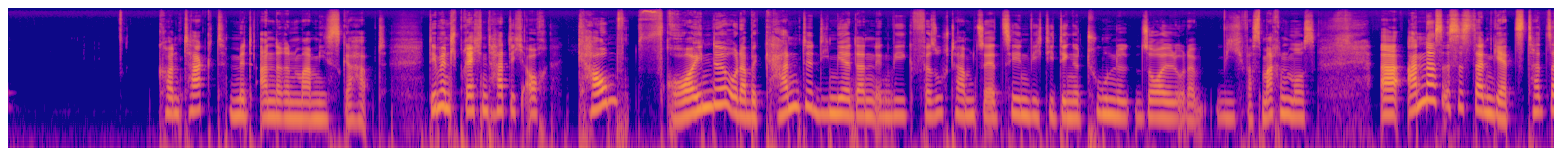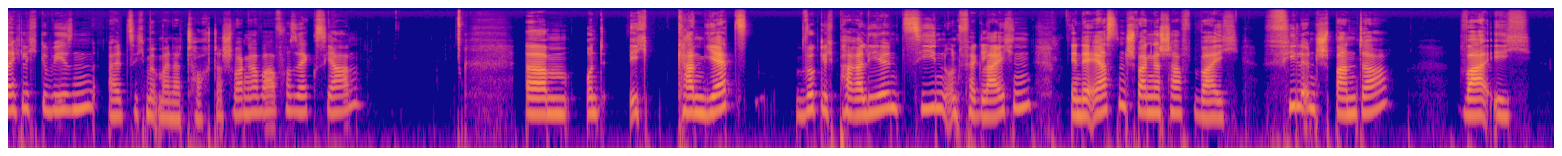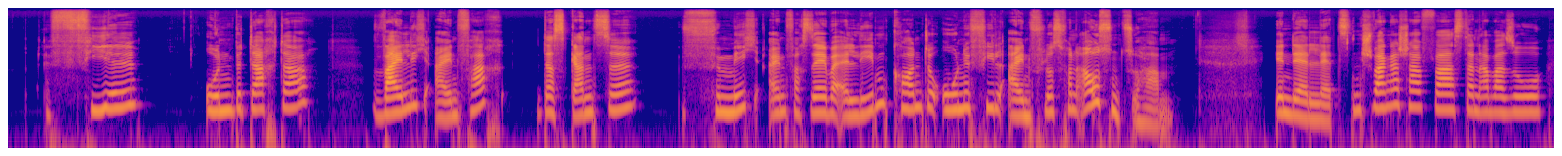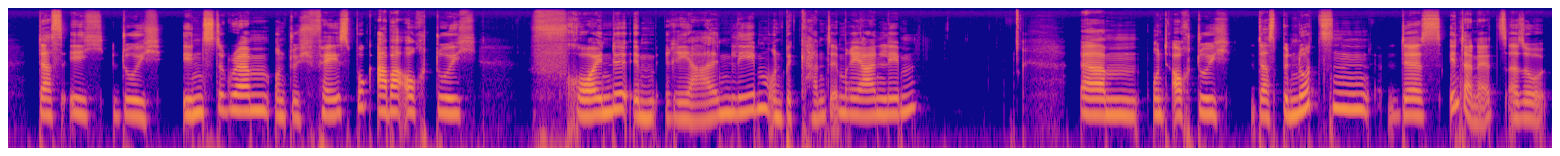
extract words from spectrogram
Kontakt mit anderen Mamis gehabt. Dementsprechend hatte ich auch kaum Freunde oder Bekannte, die mir dann irgendwie versucht haben zu erzählen, wie ich die Dinge tun soll oder wie ich was machen muss. Äh, anders ist es dann jetzt tatsächlich gewesen, als ich mit meiner Tochter schwanger war vor sechs Jahren. Ähm, und ich kann jetzt wirklich Parallelen ziehen und vergleichen. In der ersten Schwangerschaft war ich viel entspannter, war ich viel unbedachter, weil ich einfach das Ganze für mich einfach selber erleben konnte, ohne viel Einfluss von außen zu haben. In der letzten Schwangerschaft war es dann aber so, dass ich durch Instagram und durch Facebook, aber auch durch Freunde im realen Leben und Bekannte im realen Leben ähm, und auch durch das Benutzen des Internets, also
